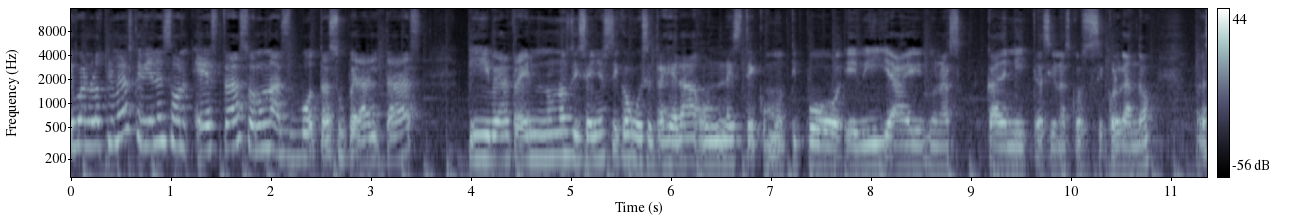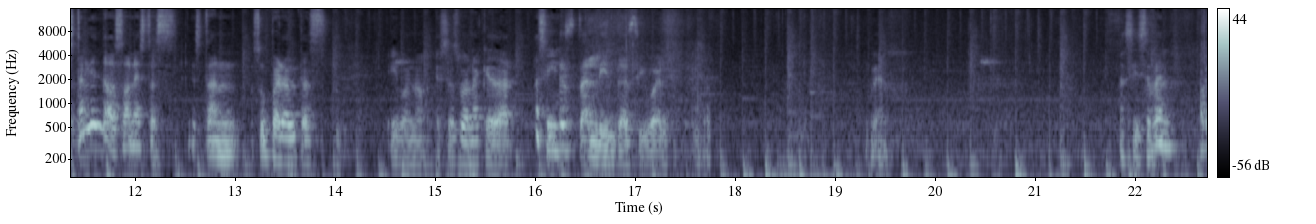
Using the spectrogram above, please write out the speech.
Y bueno, los primeros que vienen son estas, son unas botas súper altas. Y vean, traen unos diseños así como si trajera un este como tipo hebilla y unas cadenitas y unas cosas así colgando. Pero están lindas, son estas. Están súper altas. Y bueno, estas van a quedar así. Están lindas igual. Vean. Así se ven. Ok,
